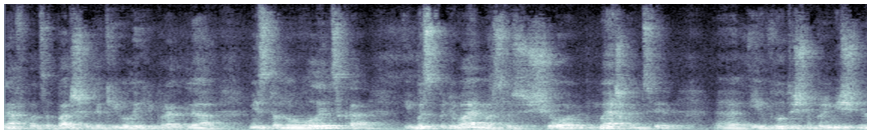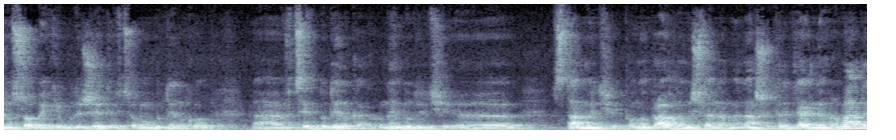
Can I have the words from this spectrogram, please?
НЕФКО. Це перший такий великий проект для міста Нововолинська. І ми сподіваємося, що мешканці е, і внутрішньо переміщені особи, які будуть жити в цьому будинку, е, в цих будинках, вони будуть е, стануть повноправними членами нашої територіальної громади.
